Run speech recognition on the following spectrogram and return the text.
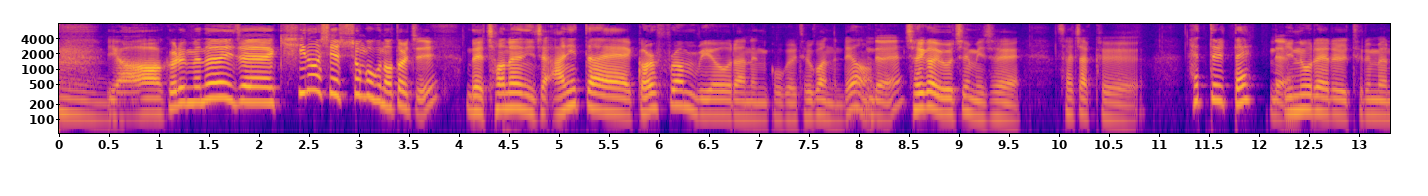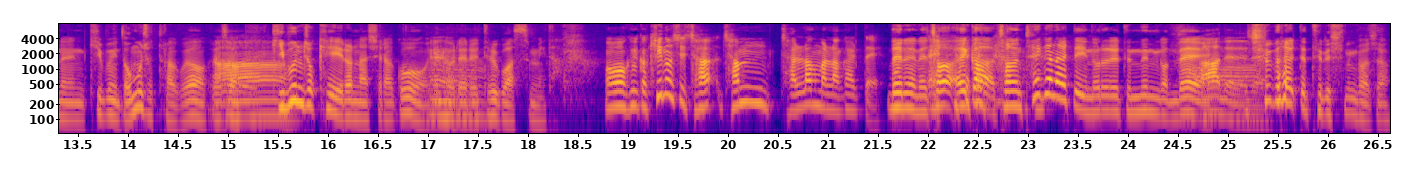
음. 이야 그러면은 이제 키노 씨의 추천곡은 어떨지? 네, 저는 이제 아니따의 Girl From Rio라는 곡을 들고 왔는데요. 네. 제가 요즘 이제 살짝 그 해뜰 때이 네. 노래를 들으면은 기분이 너무 좋더라고요. 그래서 아. 기분 좋게 일어나시라고 이 네. 노래를 들고 왔습니다. 어 그러니까 키노 씨잠 잘랑말랑 할 때. 네네네. 저 그러니까 저는 퇴근할 때 이 노래를 듣는 건데 아, 네네네. 출근할 때 들으시는 거죠.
